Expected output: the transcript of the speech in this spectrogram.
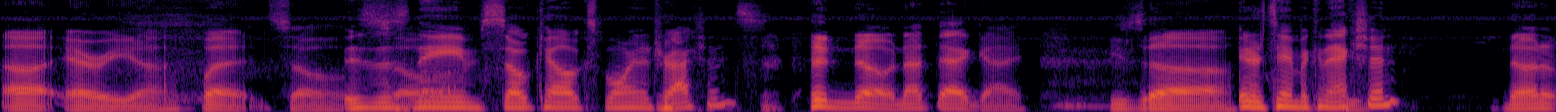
uh area. But so is his so, uh, name SoCal Exploring Attractions? no, not that guy. He's uh Entertainment Connection? No no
